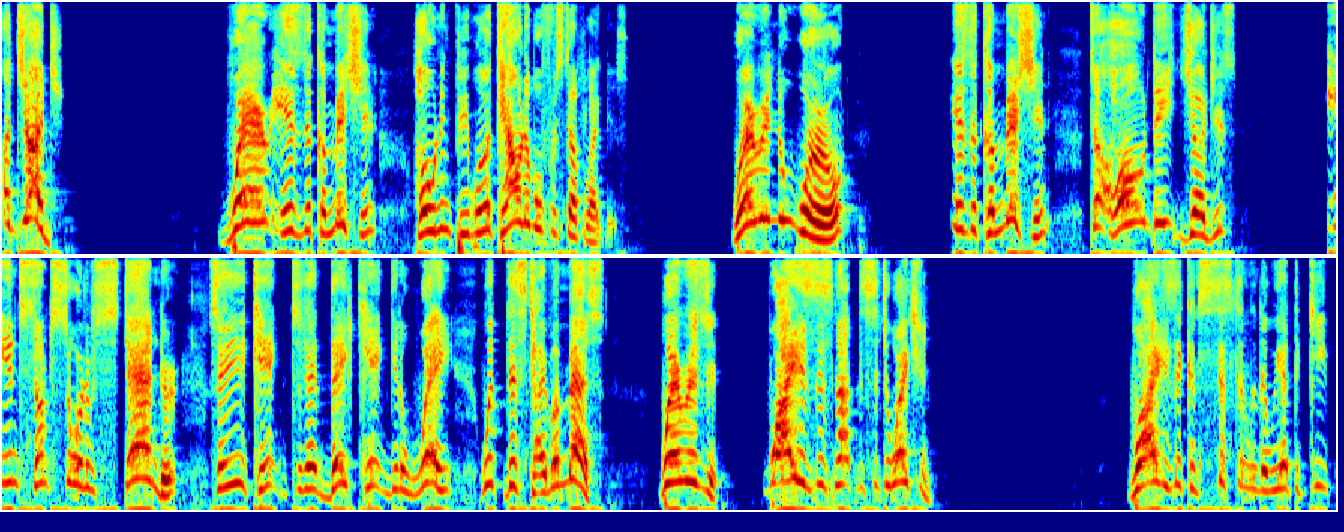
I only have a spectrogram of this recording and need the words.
a judge? Where is the commission holding people accountable for stuff like this? Where in the world is the commission to hold these judges in some sort of standard so, you can't, so that they can't get away with this type of mess? Where is it? Why is this not the situation? Why is it consistently that we have to keep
